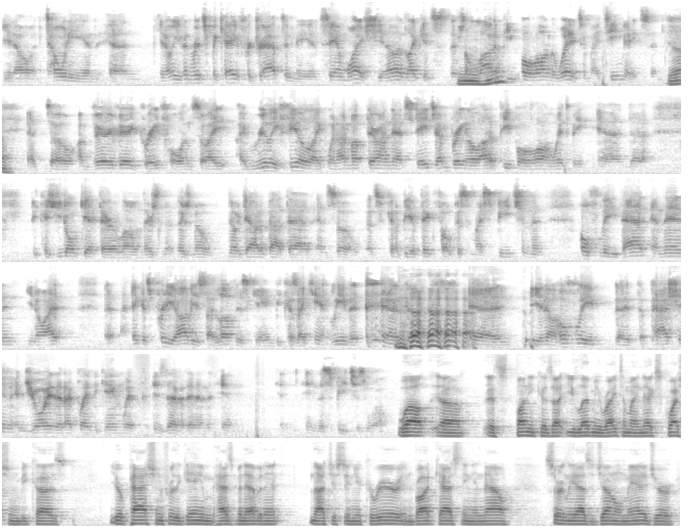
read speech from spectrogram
you know and Tony and and you know even Rich McKay for drafting me and Sam Wyche. You know, like it's there's a lot of people along the way to my teammates and Yeah. and so I'm very very grateful. And so I I really feel like when I'm up there on that stage, I'm bringing a lot of people along with me and. Uh, because you don't get there alone. There's no, there's no no doubt about that, and so that's going to be a big focus of my speech, and then hopefully that, and then you know I I think it's pretty obvious I love this game because I can't leave it, and, uh, and you know hopefully the the passion and joy that I played the game with is evident in in, in, in the speech as well. Well, uh, it's funny because you led me right to my next question because your passion for the game has been evident not just in your career in broadcasting and now certainly as a general manager.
